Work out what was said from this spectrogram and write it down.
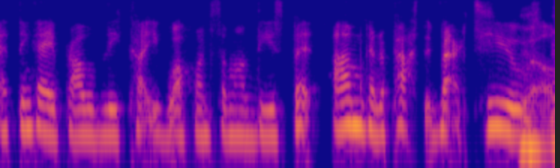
I think I probably cut you off on some of these, but I'm going to pass it back to you, Will.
